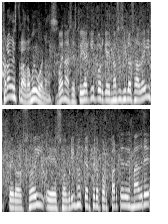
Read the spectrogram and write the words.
Fran Estrada, muy buenas. Buenas, estoy aquí porque no sé si lo sabéis, pero soy eh, sobrino tercero por parte de madre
